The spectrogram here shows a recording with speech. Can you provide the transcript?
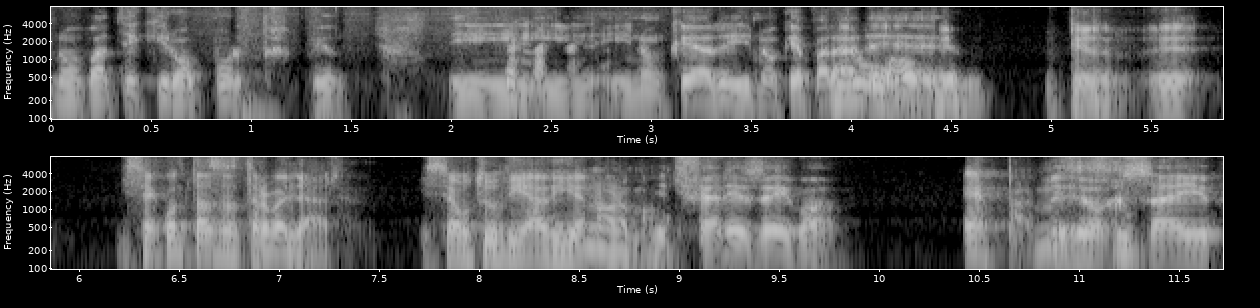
não vai ter que ir ao porto de repente e, e, e não, quer, e não quer parar. Não, é... Pedro, Pedro uh, isso é quando estás a trabalhar. Isso é o teu dia a dia normal. E de férias é igual. É pá, mas eu receio,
